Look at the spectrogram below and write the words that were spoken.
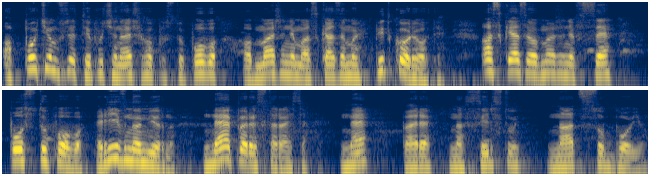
а потім вже ти починаєш його поступово обмеженнями, аскезами підкорювати. Аскези, обмеження, все поступово, рівномірно. Не перестарайся, не перенасильствуй над собою.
